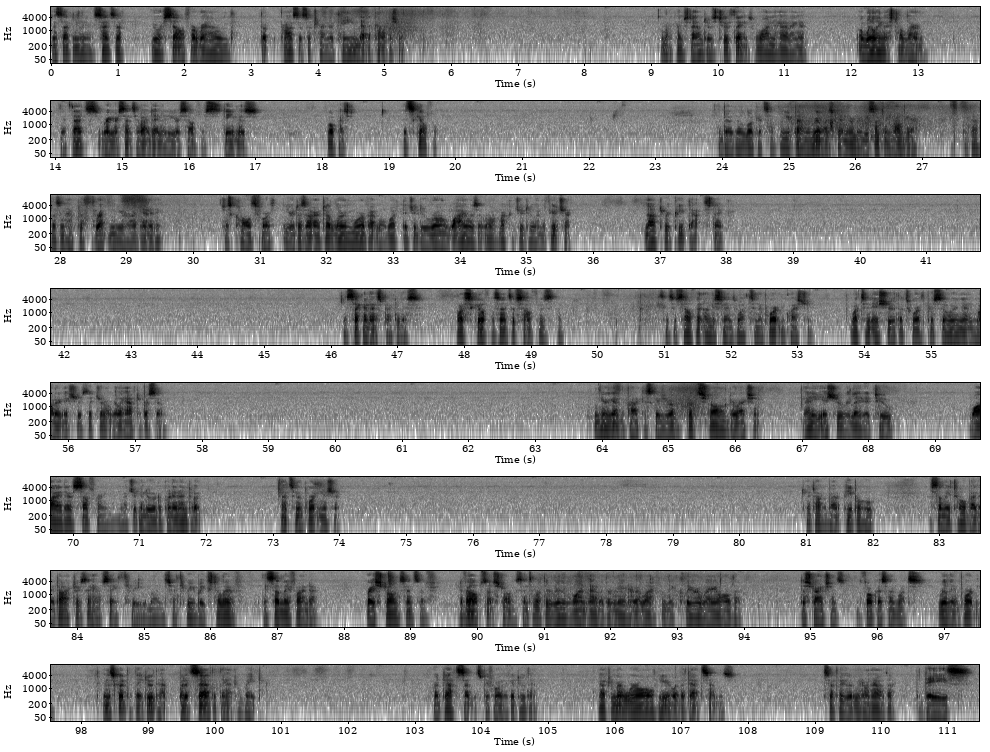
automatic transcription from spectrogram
And secondly, a sense of yourself around the process of trying to attain that accomplishment. And what it comes down to is two things. One, having a, a willingness to learn. If that's where your sense of identity, your self-esteem is focused, it's skillful. The ability to look at something you've done and realize, okay, there may be something wrong here, but that doesn't have to threaten your identity just calls forth your desire to learn more about, well, what did you do wrong? Why was it wrong? What could you do in the future? Not to repeat that mistake. The second aspect of this more skillful sense of self is the sense of self that understands what's an important question, what's an issue that's worth pursuing, and what are issues that you don't really have to pursue. And here again, the practice gives you a good, strong direction. Any issue related to why there's suffering, what you can do to put an end to it, that's an important issue. You talk about people who are suddenly told by their doctors they have, say, three months or three weeks to live. They suddenly find a very strong sense of develops a strong sense of what they really want out of the remainder of their life when they clear away all the distractions and focus on what's really important. And it's good that they do that, but it's sad that they had to wait for a death sentence before they could do that. You have to remember, we're all here with a death sentence. simply that we don't have the, the days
